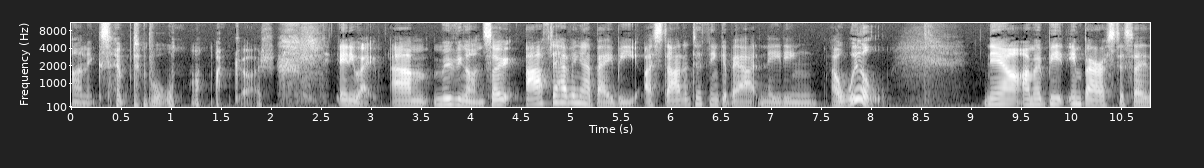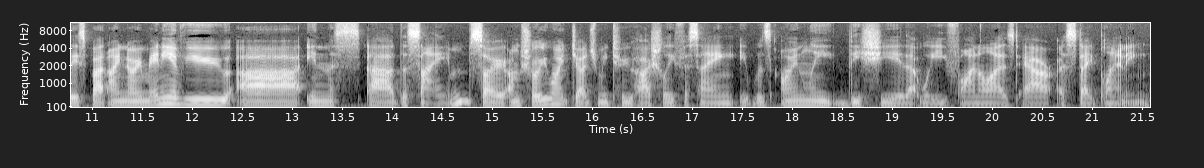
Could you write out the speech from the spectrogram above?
unacceptable. oh my gosh. Anyway, um, moving on. So, after having our baby, I started to think about needing a will. Now, I'm a bit embarrassed to say this, but I know many of you are in this, uh, the same, so I'm sure you won't judge me too harshly for saying it was only this year that we finalised our estate planning.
